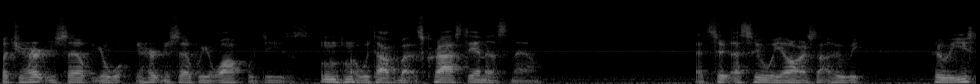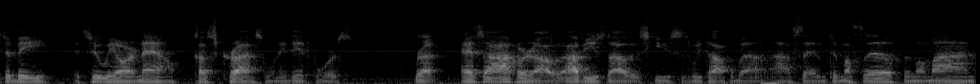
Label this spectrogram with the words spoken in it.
But you're hurting yourself. You're you're hurting yourself when you walk with Jesus. Mhm. What we talk about is Christ in us now. That's who. That's who we are. It's not who we, who we used to be. It's who we are now because Christ what He did for us. Right. And so I've heard all, I've used all the excuses we talk about. I've said them to myself in my mind,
